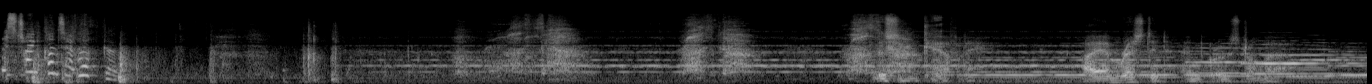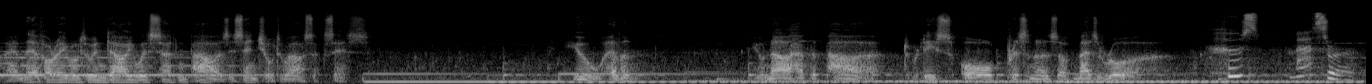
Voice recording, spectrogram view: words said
let's try and contact Rothgo. Listen carefully. I am rested and grow stronger. I am therefore able to endow you with certain powers essential to our success. You, Helen, you now have the power to release all prisoners of Mazrur. Who's Mazrur?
